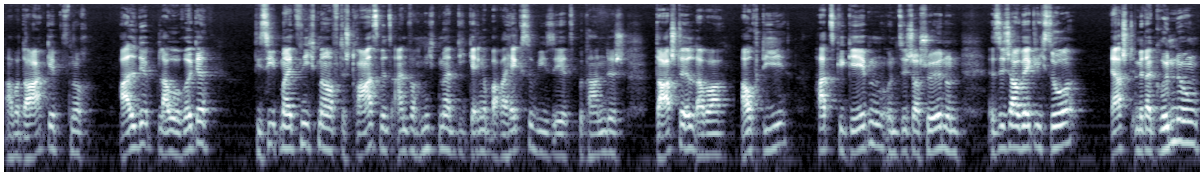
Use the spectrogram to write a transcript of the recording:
Aber da gibt es noch alte blaue Röcke. Die sieht man jetzt nicht mehr auf der Straße, weil es einfach nicht mehr die gängerbare Hexe, wie sie jetzt bekannt ist, darstellt. Aber auch die hat es gegeben und es ist auch schön. Und es ist auch wirklich so, erst mit der Gründung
